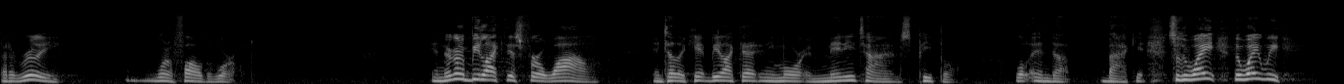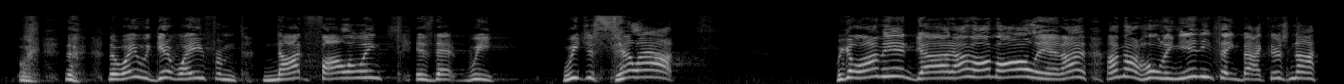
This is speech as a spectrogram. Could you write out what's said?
but I really want to follow the world. And they're going to be like this for a while until they can't be like that anymore. And many times people will end up back in. So the way, the way we, the, the way we get away from not following is that we, we just sell out. We go, I'm in, God. I'm, I'm all in. I, I'm not holding anything back. There's not,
